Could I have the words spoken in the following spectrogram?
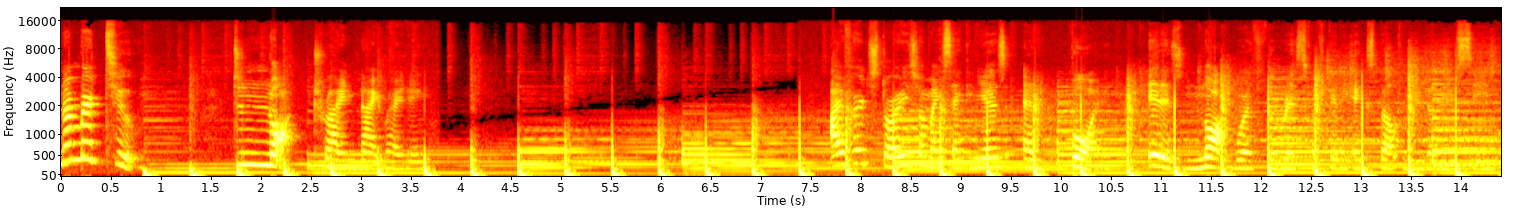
Number two, do not try night riding. I've heard stories from my second years and boy, it is not worth the risk of getting expelled from UWC.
